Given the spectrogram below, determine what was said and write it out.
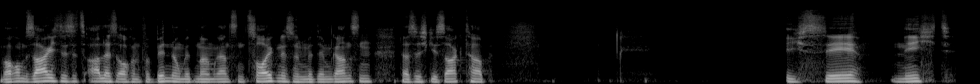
Warum sage ich das jetzt alles auch in Verbindung mit meinem ganzen Zeugnis und mit dem Ganzen, dass ich gesagt habe, ich sehe nicht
